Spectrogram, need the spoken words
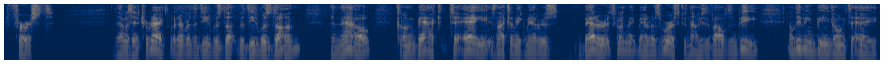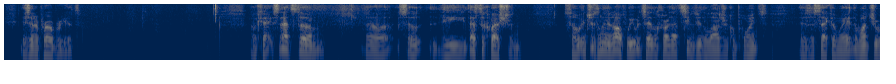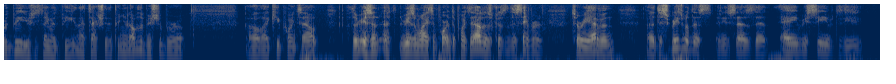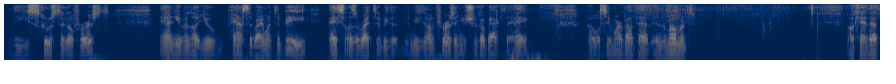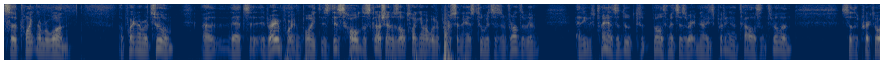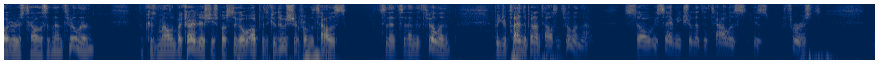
first, that was incorrect. Whatever the deed was, do- the deed was done, and now going back to A is not going to make matters better. It's going to make matters worse because now he's involved in B, and leaving B and going to A is inappropriate. Okay, so that's the um, uh, so the that's the question. So interestingly enough, we would say Lachar, that seems to be the logical point. There's a second way that once you're with B, you should stay with B, and that's actually the opinion of the Mishnah Berurah. Uh, like he points out, there isn't a, the reason why it's important to point it out is because the Sefer Turei Even uh, disagrees with this, and he says that A received the the schus to go first, and even though you passed it by and went to B, A still has a right to be, be done first, and you should go back to A. Uh, we'll see more about that in a moment. Okay, that's uh, point number one. Uh, point number two, uh, that's a, a very important point, is this whole discussion is all talking about when a person has two mitzvahs in front of him, and he plans to do two, both mitzvahs right now. He's putting on talis and tefillin, so the correct order is talis and then tefillin, because maalin b'kodesh you're supposed to go up in kedusha from the talis to then to then the tefillin, but you're planning to put on talis and tefillin now. So we say make sure that the talis is first,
